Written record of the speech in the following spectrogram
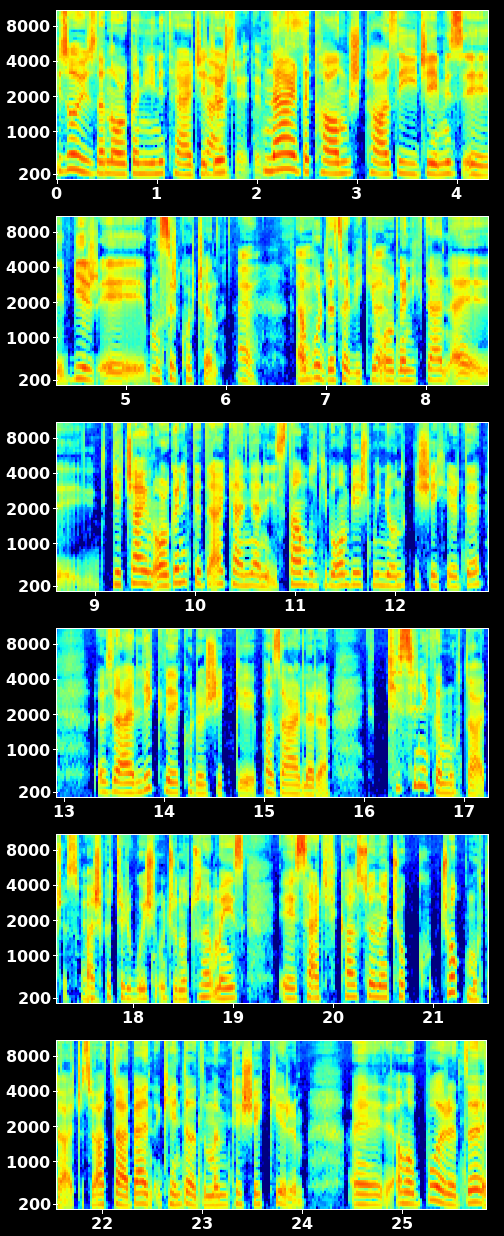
Biz o yüzden organiğini tercih, tercih ediyoruz. Nerede kalmış taze yiyeceğimiz e, bir e, mısır koçanı. Evet. Evet. Burada tabii ki evet. organikten e, geçen yıl organik de derken yani İstanbul gibi 15 milyonluk bir şehirde özellikle ekolojik e, pazarlara kesinlikle muhtacız. Evet. Başka türlü bu işin ucunu tutamayız. E, sertifikasyona çok çok muhtacız. Hatta ben kendi adıma müteşekkirim. E, ama bu arada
